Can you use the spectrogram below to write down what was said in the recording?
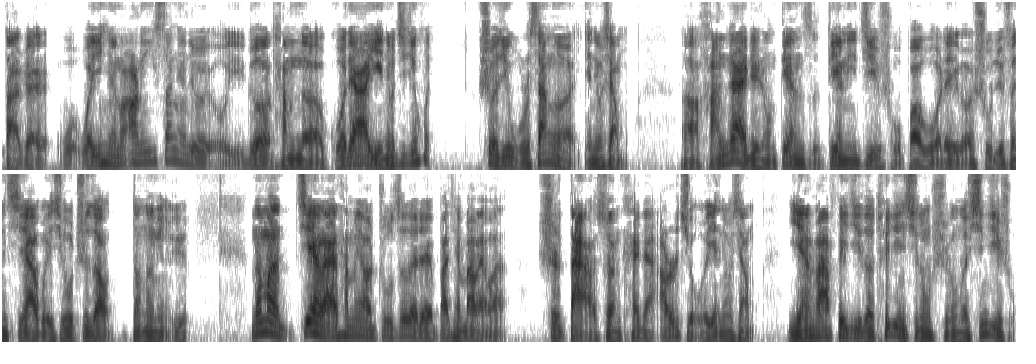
大概我我印象中，二零一三年就有一个他们的国家研究基金会，涉及五十三个研究项目。啊，涵盖这种电子电力技术，包括这个数据分析啊、维修、制造等等领域。那么接下来他们要注资的这八千八百万，是打算开展二十九个研究项目，研发飞机的推进系统使用的新技术，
